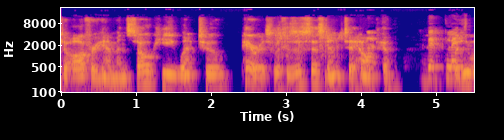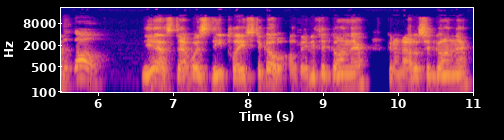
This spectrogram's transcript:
to offer him, and so he went to Paris with his assistant to help him. The place he to go. Yes, that was the place to go. Albeniz had gone there, Granados had gone there,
